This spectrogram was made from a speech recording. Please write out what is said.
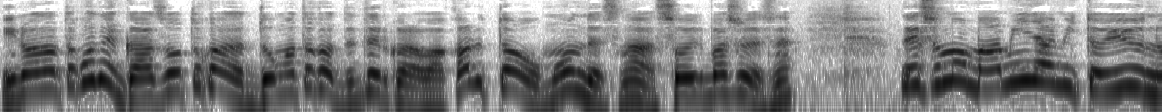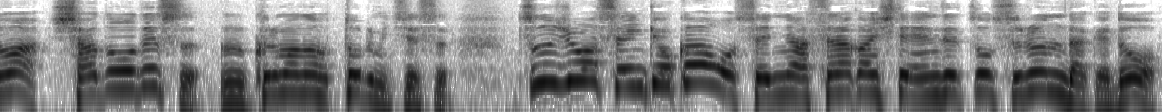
いろんなところで画像とか動画とか出てるからわかるとは思うんですが、そういう場所ですね。で、その真南というのは車道です。うん、車の通る道です。通常は選挙カーを背中にして演説をするんだけど、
